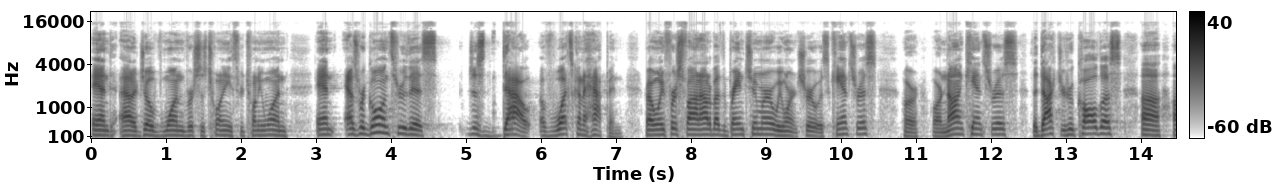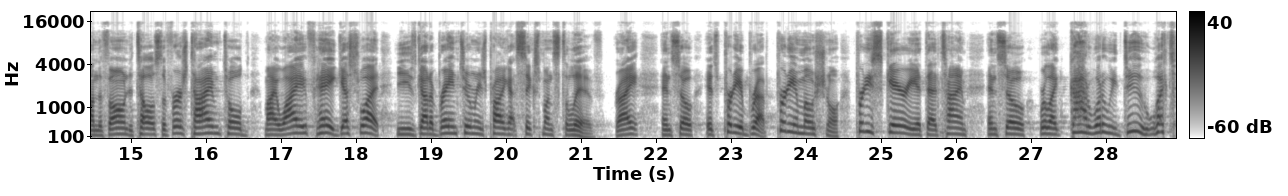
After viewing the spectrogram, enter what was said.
and out of Job one verses twenty through twenty-one. And as we're going through this, just doubt of what's going to happen. Right when we first found out about the brain tumor, we weren't sure it was cancerous or, or non cancerous. The doctor who called us uh, on the phone to tell us the first time told my wife, hey, guess what? He's got a brain tumor. He's probably got six months to live, right? And so it's pretty abrupt, pretty emotional, pretty scary at that time. And so we're like, God, what do we do? What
